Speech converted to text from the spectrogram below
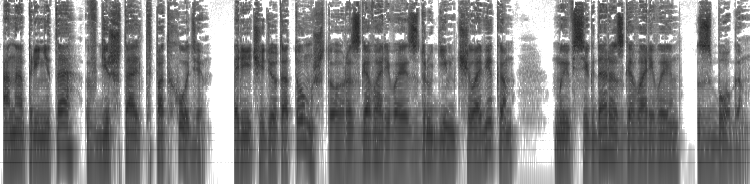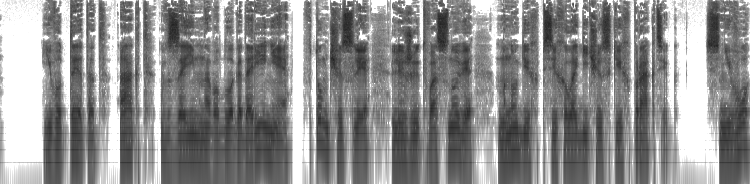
Она принята в гештальт-подходе. Речь идет о том, что, разговаривая с другим человеком, мы всегда разговариваем с Богом. И вот этот акт взаимного благодарения в том числе лежит в основе многих психологических практик. С него,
